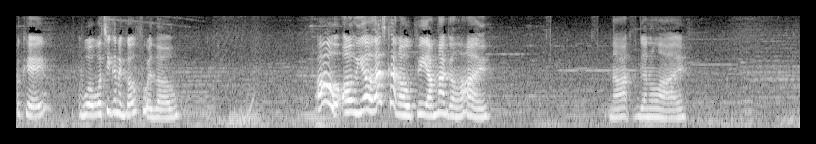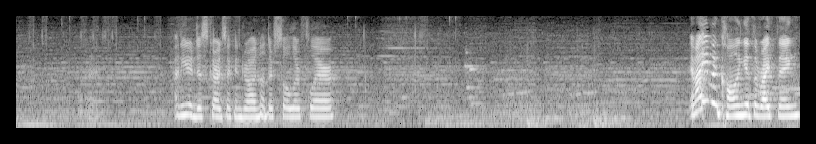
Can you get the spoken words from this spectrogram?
Okay. Well, what's he gonna go for, though? Oh, oh, yo, that's kind of OP. I'm not gonna lie. Not gonna lie. I need to discard so I can draw another solar flare. Am I even calling it the right thing?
